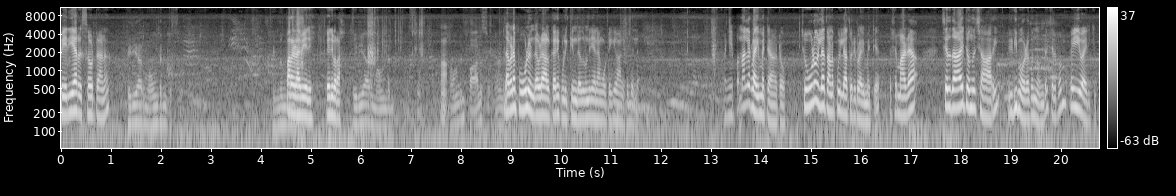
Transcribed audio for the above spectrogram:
പെരിയാർ റിസോർട്ടാണ് പെരിയാർ മൗണ്ടൻ റിസോർട്ട് പറയടാ പേര് പേര് പറ. പെരിയാർ മൗണ്ടൻ. മൗണ്ടൻ പാലസ് അവിടെ പൂളുണ്ട് അവിടെ ആൾക്കാർ കുളിക്കുന്നുണ്ട്. അതുകൊണ്ട് ഞാൻ അങ്ങോട്ടേക്ക് കാണിക്കുന്നില്ല. ഇപ്പം നല്ല ക്ലൈമറ്റാണ് കേട്ടോ. ചൂടും ഇല്ല തണുപ്പും ഇല്ലാത്തൊരു ക്ലൈമറ്റ് പക്ഷെ മഴ ചെറുതായിട്ടൊന്ന് ചാറി ഇടി മുഴകുന്നുണ്ട് ചിലപ്പം പെയ്യുമായിരിക്കും.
